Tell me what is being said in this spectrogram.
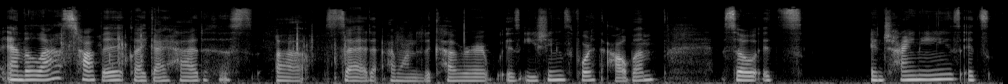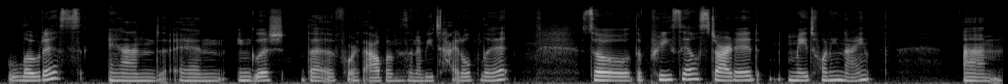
And the last topic, like I had uh, said, I wanted to cover is Yixing's fourth album. So it's in Chinese, it's Lotus, and in English, the fourth album is going to be titled Lit. So the pre sale started May 29th. Um,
